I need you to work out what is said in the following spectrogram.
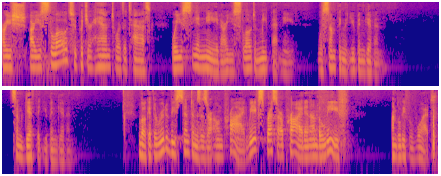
Are you, sh- are you slow to put your hand towards a task where you see a need? Are you slow to meet that need with something that you've been given? Some gift that you've been given? Look, at the root of these symptoms is our own pride. We express our pride in unbelief. Unbelief of what?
